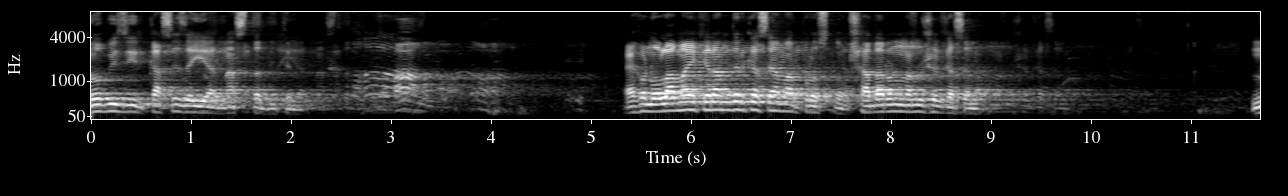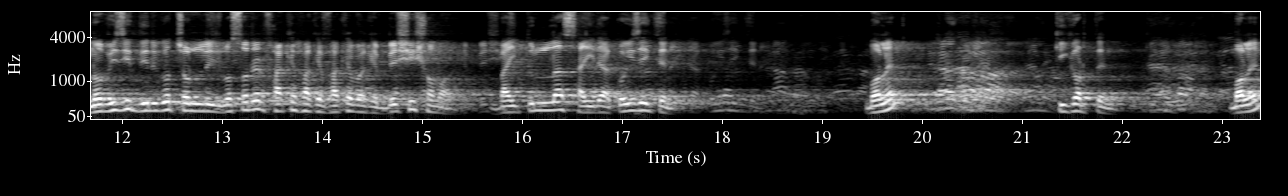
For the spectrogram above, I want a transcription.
নবীজির কাছে যাইয়া নাস্তা দিতেন। এখন ওলামায় কেরামদের কাছে আমার প্রশ্ন, সাধারণ মানুষের কাছে না। নবীজি দীর্ঘ চল্লিশ বছরের ফাঁকে ফাঁকে ফাঁকে ফাঁকে বেশি সময় বাইতুল্লাহ সাইরা কই যাইতেন? বলেন। কি করতেন? বলেন।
